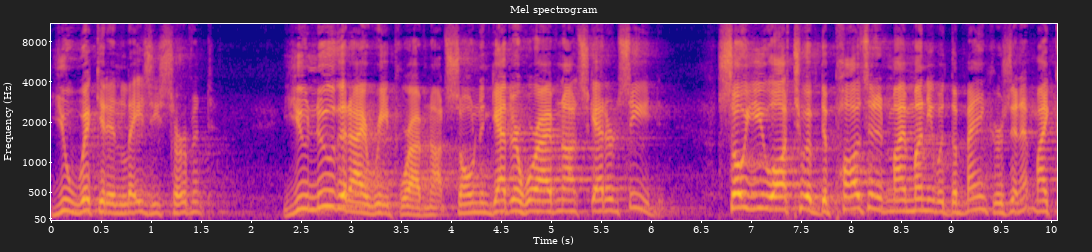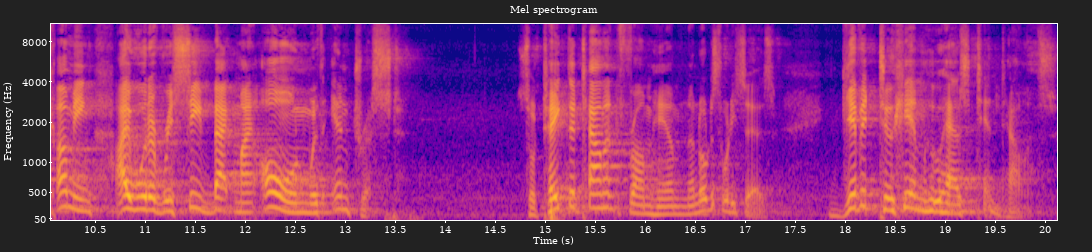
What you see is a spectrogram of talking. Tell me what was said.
You wicked and lazy servant. You knew that I reap where I've not sown and gather where I have not scattered seed. So you ought to have deposited my money with the bankers, and at my coming I would have received back my own with interest. So take the talent from him. Now, notice what he says give it to him who has 10 talents.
